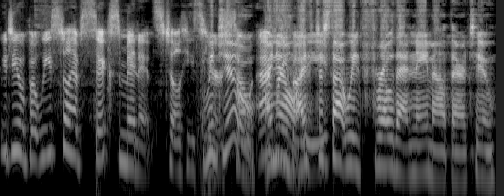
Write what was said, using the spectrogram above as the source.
We do, but we still have six minutes till he's here. We do. So I know. I just thought we'd throw that name out there too.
